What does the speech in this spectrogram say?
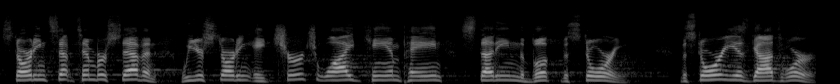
starting September 7, we are starting a church wide campaign studying the book, The Story. The story is God's Word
